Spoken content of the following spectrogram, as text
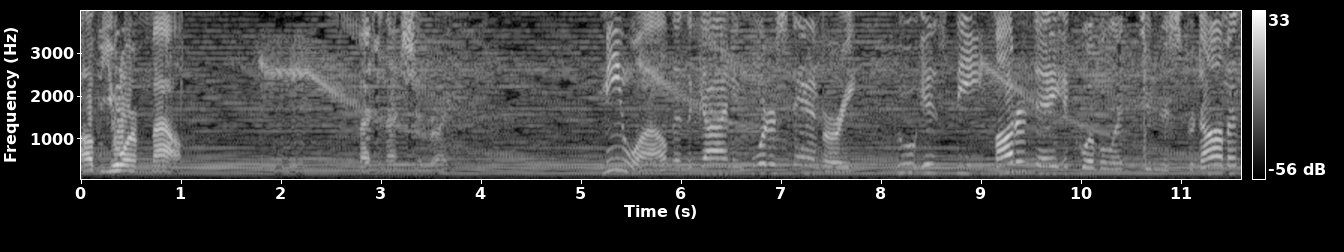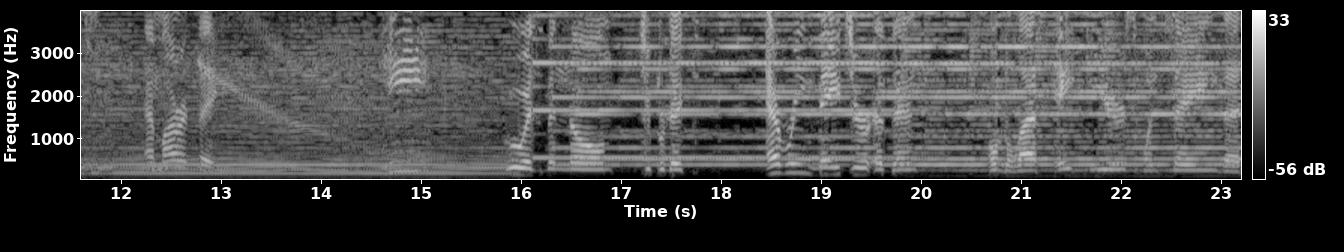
of your mouth. Imagine that shit, right? Meanwhile, there's a guy named Porter Stanbury who is the modern day equivalent to Nostradamus and Myron Fagan. He who has been known to predict every major event over the last eight years when saying that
